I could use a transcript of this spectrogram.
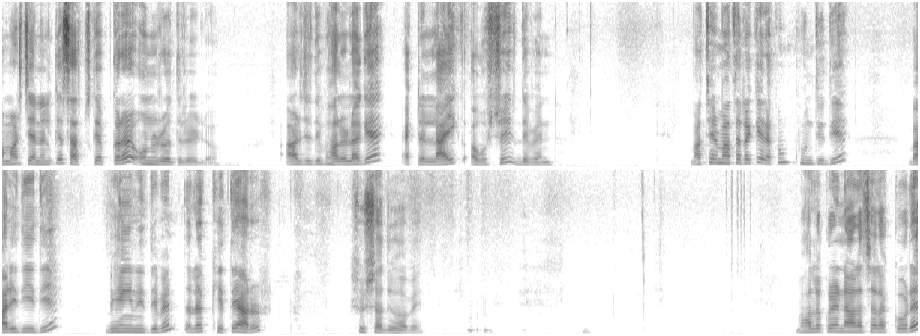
আমার চ্যানেলকে সাবস্ক্রাইব করার অনুরোধ রইল। আর যদি ভালো লাগে, একটা লাইক অবশ্যই দেবেন। মাছের মাথাটাকে এরকম খুন্তি দিয়ে, বাড়ি দিয়ে দিয়ে ভেঙে নিয়ে দেবেন, তাহলে খেতে আরও সুস্বাদু হবে। ভালো করে নাড়াচাড়া করে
